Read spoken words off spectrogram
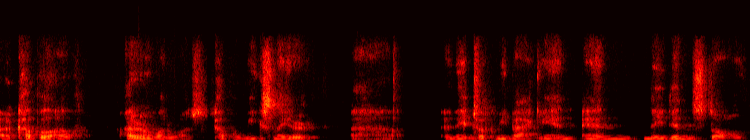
a couple of I don't know what it was, a couple of weeks later, uh, they took me back in and they did install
